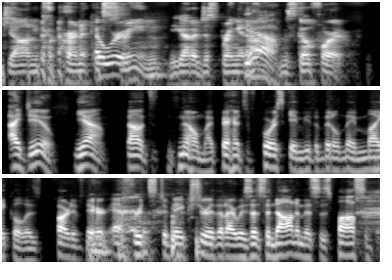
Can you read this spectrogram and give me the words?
John Copernicus Green. You got to just bring it Yeah. up. Just go for it. I do. Yeah. No, no, my parents, of course, gave me the middle name Michael as part of their efforts to make sure that I was as anonymous as possible.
